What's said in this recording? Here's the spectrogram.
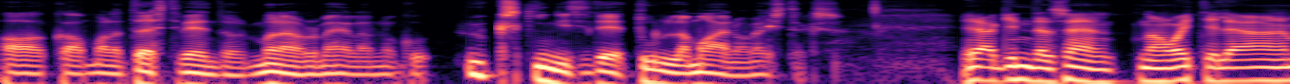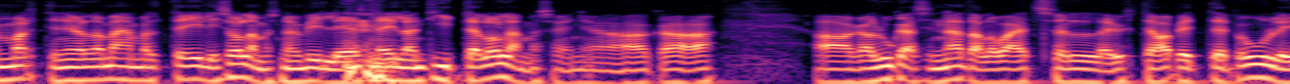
aga ma olen täiesti veendunud, mõlemal mehel on nagu üks kinnisidee tulla maailmameistriks ja kindel see, et no Otil ja Martinil on vähemalt eelis olemas Neuvilli ees, neil on tiitel olemas, on ju, aga aga lugesin nädalavahetusel ühte Abit Ebeuli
